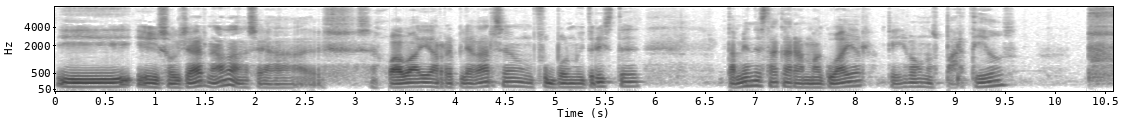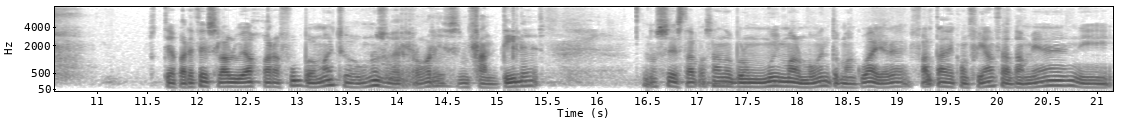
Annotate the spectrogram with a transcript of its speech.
Y, y Solskjaer, nada, o sea, se jugaba ahí a replegarse, un fútbol muy triste. También destacar a Maguire, que lleva unos partidos. Te parece que se le ha olvidado jugar a fútbol, macho. Unos errores infantiles. No sé, está pasando por un muy mal momento Maguire, ¿eh? Falta de confianza también y,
